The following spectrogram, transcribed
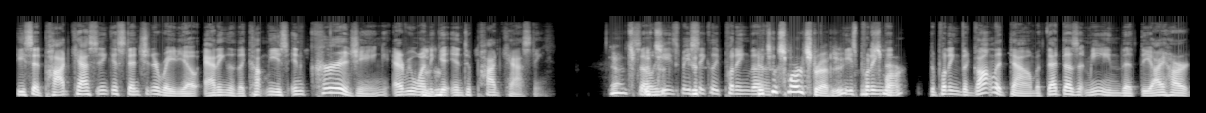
He said podcasting extension to radio, adding that the company is encouraging everyone Mhm. to get into podcasting. Yeah, it's, So it's, he's basically putting the it's a smart strategy. he's putting the- the putting the gauntlet down, but that doesn't mean that the iHeart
